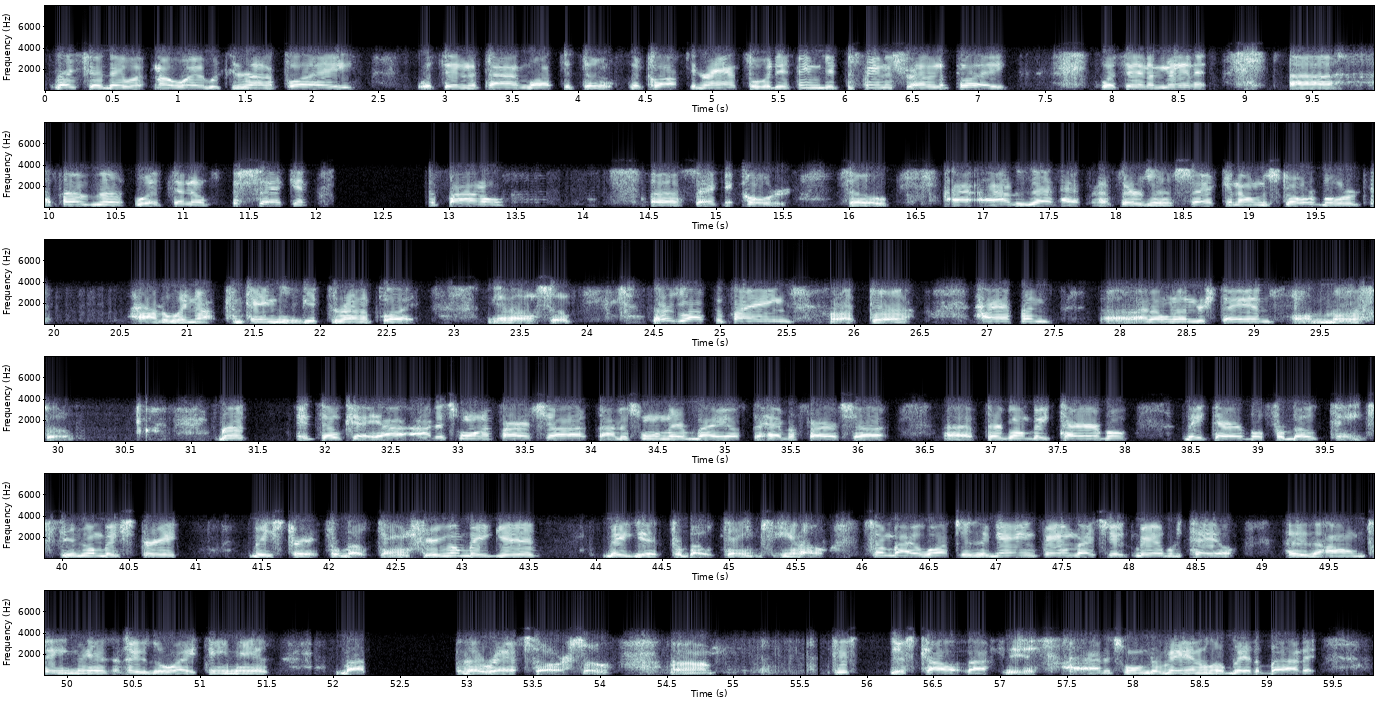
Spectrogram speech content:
they said there was no way we could run a play within the time lot that the the clock had ran, so we didn't even get to finish running the play within a minute uh, of the within a second the final uh, second quarter. So how, how does that happen? If there's a second on the scoreboard, how do we not continue to get the run of play? You know, so there's lots of things that uh, happen. Uh, I don't understand, and uh, so, but it's okay. I, I just want a fair shot. I just want everybody else to have a fair shot. Uh, if they're going to be terrible, be terrible for both teams. If you're going to be strict, be strict for both teams. If you're going to be good, be good for both teams. You know, somebody watches a game film, they shouldn't be able to tell who the home team is and who the away team is by the refs are. So, um, just just call it like this. I just wanted to vent a little bit about it.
